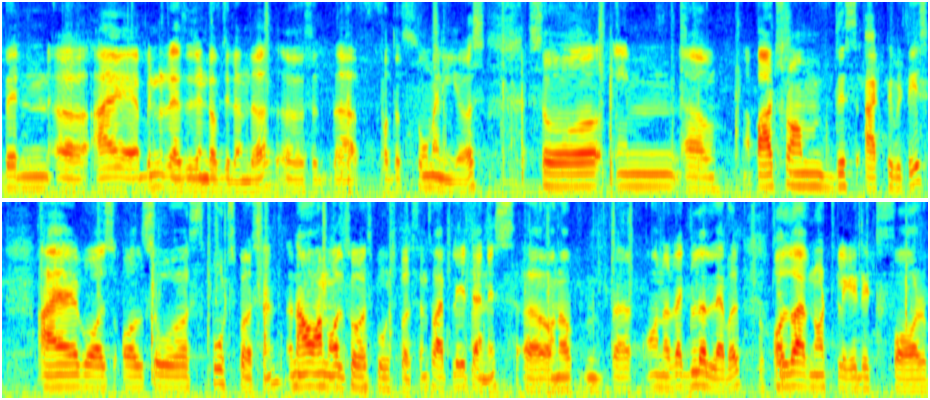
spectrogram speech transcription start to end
been uh, I have been a resident of Jalandhar uh, so the, for the so many years. So in uh, apart from this activities, I was also a sports person. Now I'm also a sports person. So I play tennis uh, on a uh, on a regular level. Although I've not played it for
